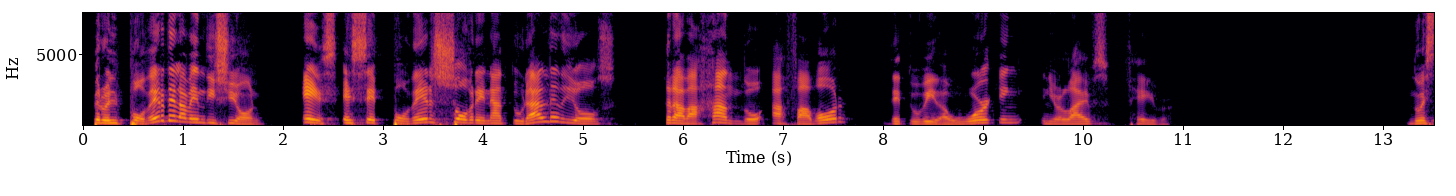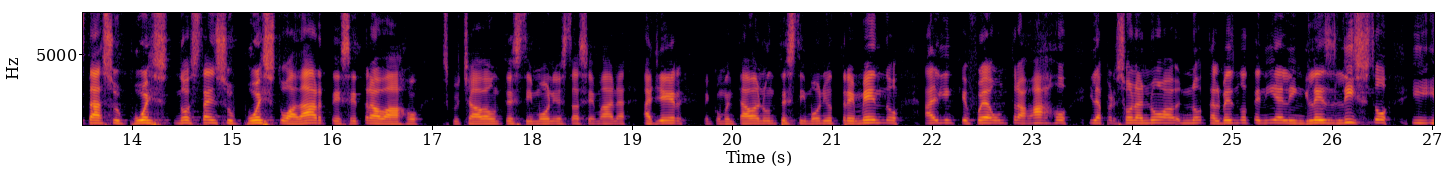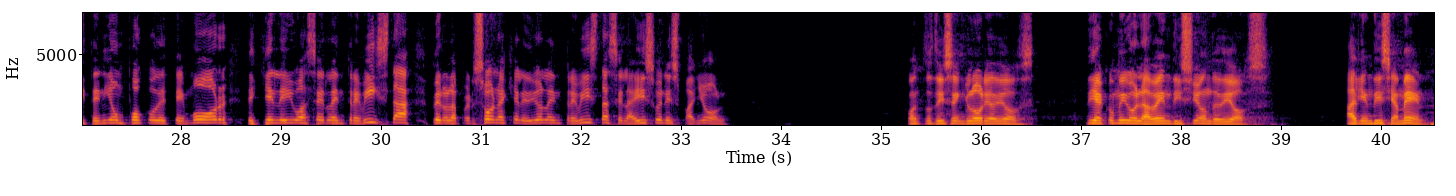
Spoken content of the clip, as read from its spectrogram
Pero el poder de la bendición es ese poder sobrenatural de Dios trabajando a favor de tu vida, working in your life's favor. No está, supuesto, no está en supuesto a darte ese trabajo. Escuchaba un testimonio esta semana. Ayer me comentaban un testimonio tremendo. Alguien que fue a un trabajo y la persona no, no tal vez no tenía el inglés listo y, y, tenía un poco de temor de quién le iba a hacer la entrevista, pero la persona que le dio la entrevista se la hizo en español. ¿Cuántos dicen gloria a Dios? Diga conmigo la bendición de Dios. Alguien dice amén.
